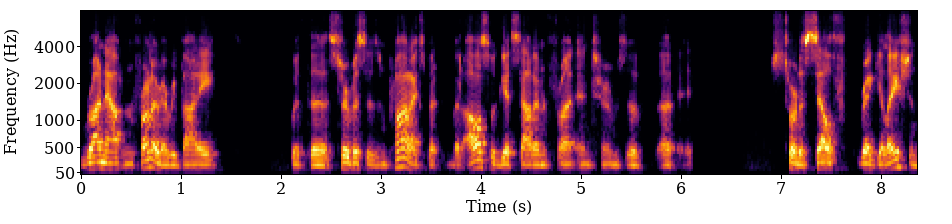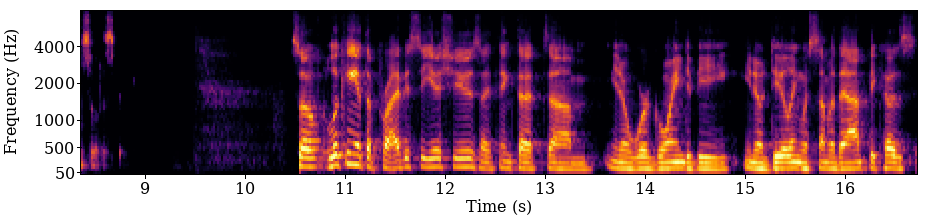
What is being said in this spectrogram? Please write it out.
run out in front of everybody with the services and products, but but also gets out in front in terms of uh, sort of self-regulation, so to speak. So, looking at the privacy issues, I think that um, you know we're going to be you know dealing with some of that because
